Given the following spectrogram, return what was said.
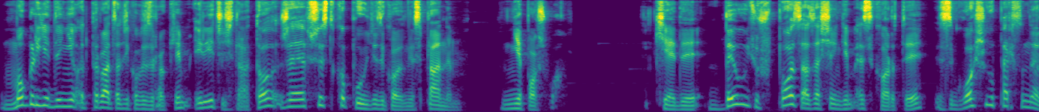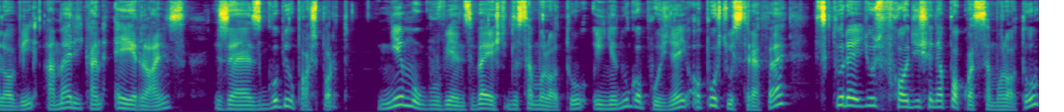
Mogli jedynie odprowadzać go wzrokiem i liczyć na to, że wszystko pójdzie zgodnie z planem. Nie poszło. Kiedy był już poza zasięgiem eskorty, zgłosił personelowi American Airlines, że zgubił paszport. Nie mógł więc wejść do samolotu i niedługo później opuścił strefę, z której już wchodzi się na pokład samolotu,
